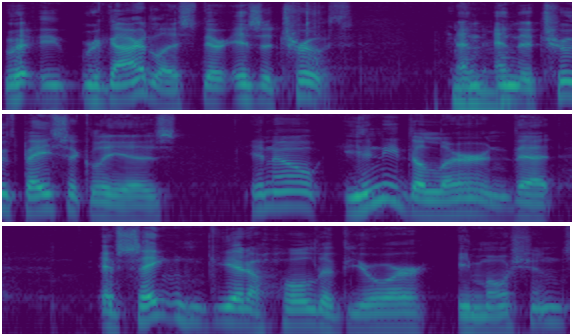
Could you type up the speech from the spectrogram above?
Re- regardless, there is a truth. Mm-hmm. And, and the truth basically is, you know, you need to learn that if Satan can get a hold of your emotions,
